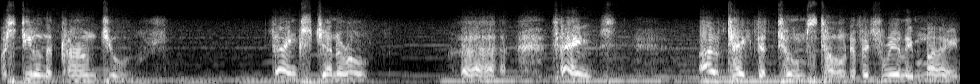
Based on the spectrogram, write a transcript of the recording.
or stealing the crown jewels. Thanks, General. Thanks. I'll take the tombstone if it's really mine.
